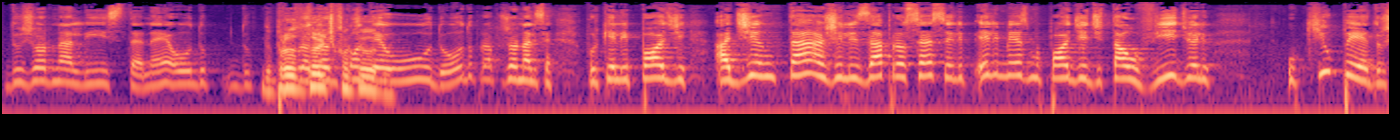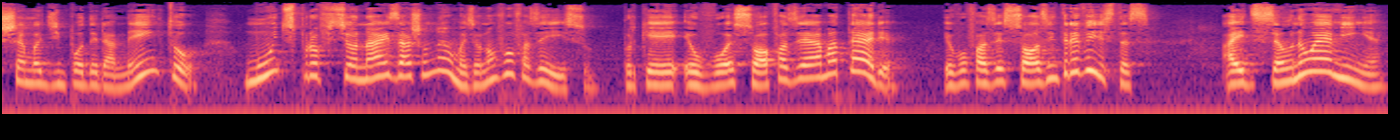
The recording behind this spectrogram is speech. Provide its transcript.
do jornalista, né? Ou do, do, Do produtor de conteúdo. conteúdo, ou do próprio jornalista. Porque ele pode adiantar, agilizar processo, ele, ele mesmo pode editar o vídeo. Ele... O que o Pedro chama de empoderamento, muitos profissionais acham, não, mas eu não vou fazer isso. Porque eu vou é só fazer a matéria. Eu vou fazer só as entrevistas. A edição não é minha.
